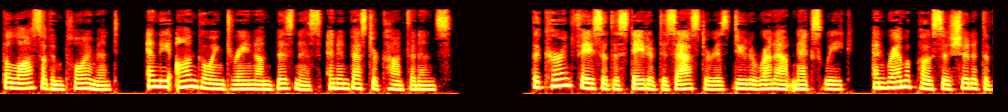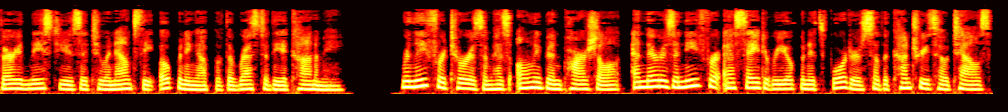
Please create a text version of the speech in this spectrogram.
the loss of employment, and the ongoing drain on business and investor confidence. The current phase of the state of disaster is due to run out next week, and Ramaphosa should at the very least use it to announce the opening up of the rest of the economy. Relief for tourism has only been partial, and there is a need for SA to reopen its borders so the country's hotels,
